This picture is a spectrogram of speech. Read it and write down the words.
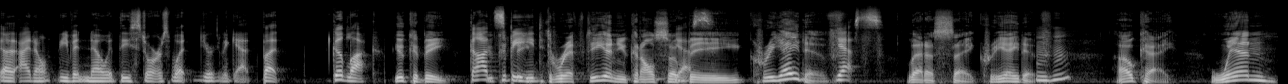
uh, I don't even know at these stores what you're going to get, but good luck. you could be you could be Godspeed. thrifty, and you can also Yes. be creative. Yes. let us say, creative. Mm-hmm. Okay. When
